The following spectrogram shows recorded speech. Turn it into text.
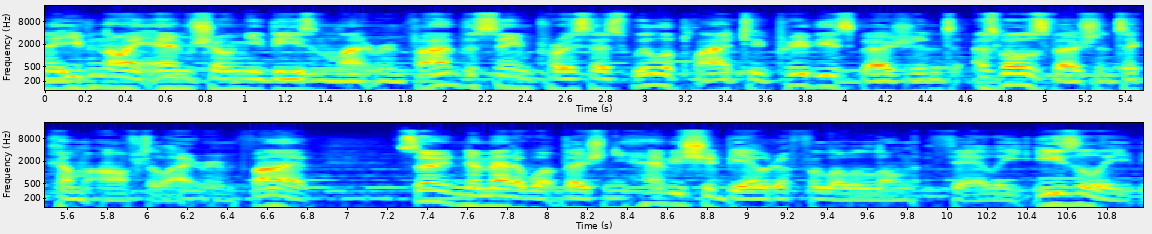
Now even though I am showing you these in Lightroom 5, the same process will apply to previous versions as well as versions that come after Lightroom 5. So no matter what version you have, you should be able to follow along fairly easily.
